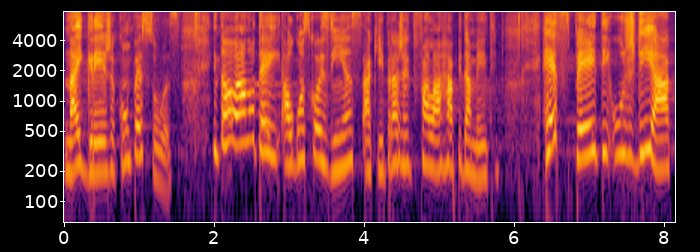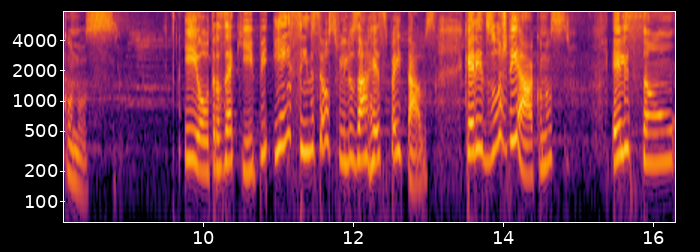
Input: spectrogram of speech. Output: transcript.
na igreja com pessoas. Então, eu anotei algumas coisinhas aqui para a gente falar rapidamente. Respeite os diáconos e outras equipes e ensine seus filhos a respeitá-los. Queridos, os diáconos, eles são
